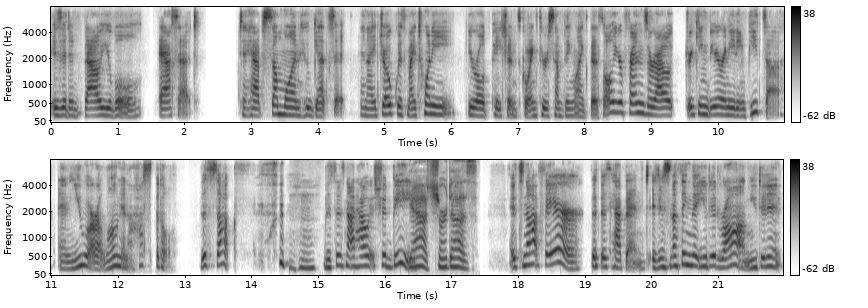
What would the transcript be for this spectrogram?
is an invaluable asset to have someone who gets it. And I joke with my 20 year old patients going through something like this. All your friends are out drinking beer and eating pizza, and you are alone in a hospital. This sucks. Mm-hmm. this is not how it should be. Yeah, it sure does. It's not fair that this happened. It is nothing that you did wrong. You didn't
